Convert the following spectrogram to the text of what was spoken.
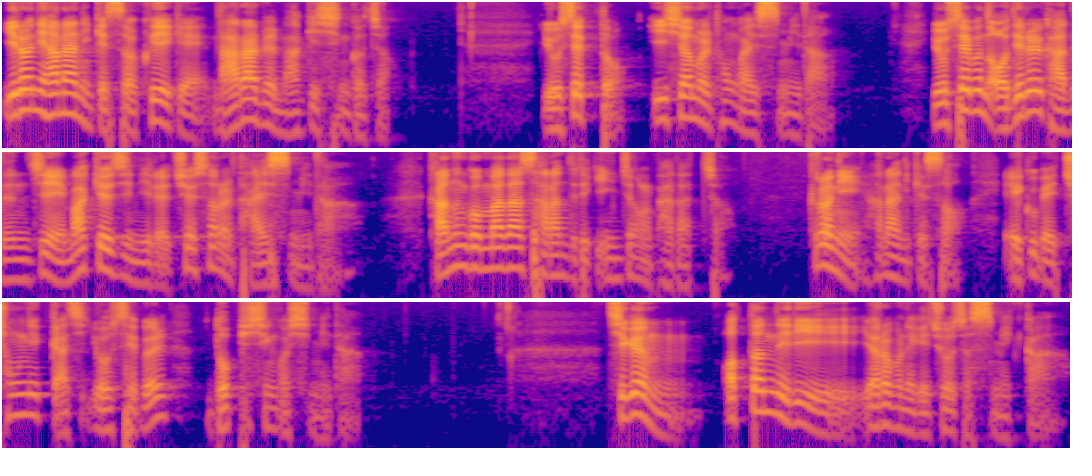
이러니 하나님께서 그에게 나라를 맡기신 거죠. 요셉도 이 시험을 통과했습니다. 요셉은 어디를 가든지 맡겨진 일에 최선을 다했습니다. 가는 곳마다 사람들에게 인정을 받았죠. 그러니 하나님께서 애굽의 총리까지 요셉을 높이신 것입니다. 지금 어떤 일이 여러분에게 주어졌습니까?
